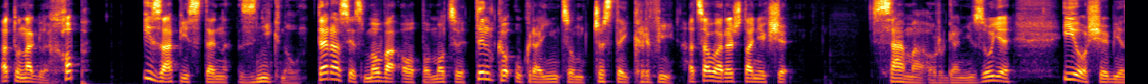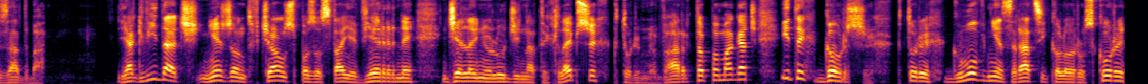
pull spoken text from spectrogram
A tu nagle hop i zapis ten zniknął. Teraz jest mowa o pomocy tylko Ukraińcom czystej krwi, a cała reszta niech się sama organizuje i o siebie zadba. Jak widać, nierząd wciąż pozostaje wierny dzieleniu ludzi na tych lepszych, którym warto pomagać, i tych gorszych, których głównie z racji koloru skóry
